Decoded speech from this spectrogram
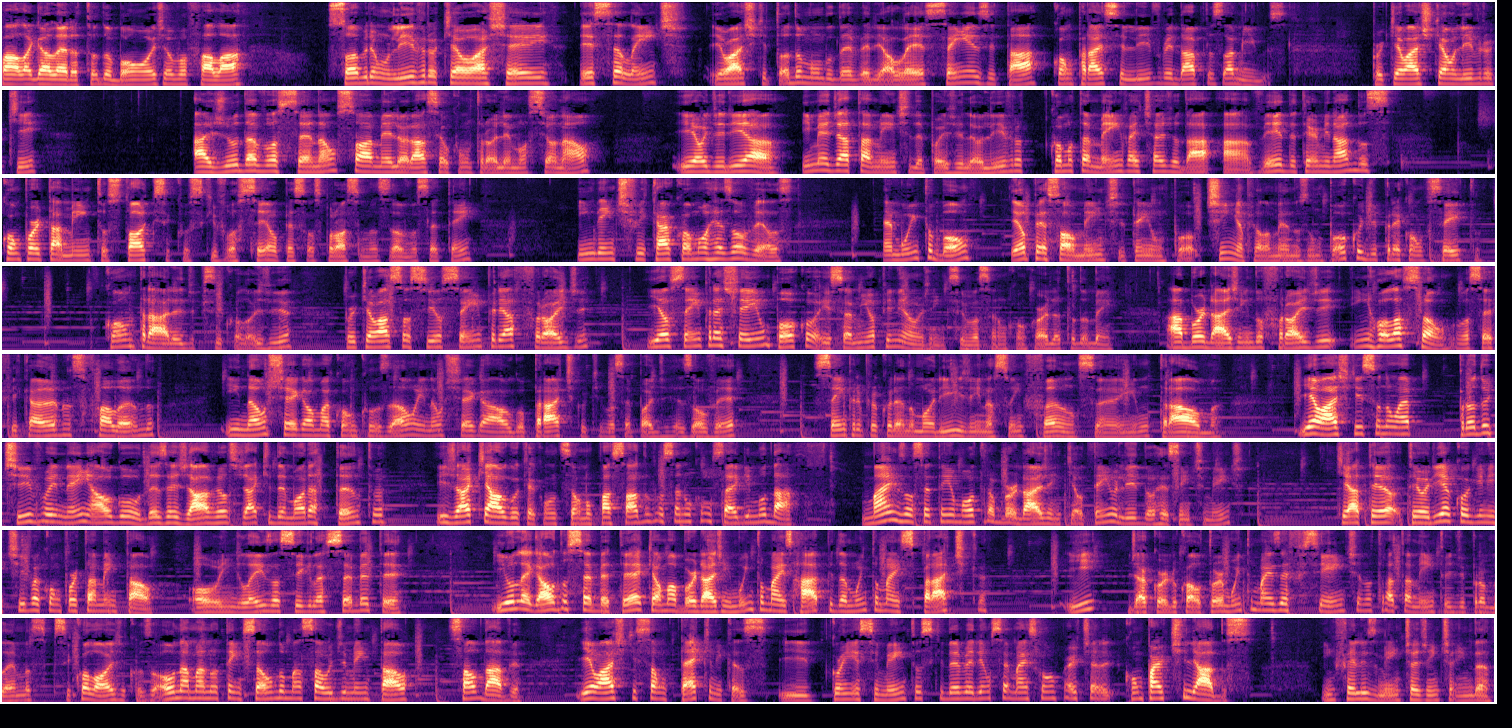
Fala galera, tudo bom? Hoje eu vou falar sobre um livro que eu achei excelente. Eu acho que todo mundo deveria ler sem hesitar, comprar esse livro e dar para os amigos. Porque eu acho que é um livro que ajuda você não só a melhorar seu controle emocional, e eu diria imediatamente depois de ler o livro, como também vai te ajudar a ver determinados comportamentos tóxicos que você ou pessoas próximas a você tem, identificar como resolvê-los. É muito bom. Eu pessoalmente tenho um tinha pelo menos um pouco de preconceito contra a área de psicologia, porque eu associo sempre a Freud e eu sempre achei um pouco, isso é a minha opinião, gente, se você não concorda, tudo bem a abordagem do Freud enrolação. Você fica anos falando e não chega a uma conclusão e não chega a algo prático que você pode resolver, sempre procurando uma origem na sua infância, em um trauma. E eu acho que isso não é produtivo e nem algo desejável, já que demora tanto e já que algo que aconteceu no passado você não consegue mudar. Mas você tem uma outra abordagem que eu tenho lido recentemente, que é a te teoria cognitiva comportamental, ou em inglês a sigla é CBT. E o legal do CBT é que é uma abordagem muito mais rápida, muito mais prática e, de acordo com o autor, muito mais eficiente no tratamento de problemas psicológicos ou na manutenção de uma saúde mental saudável. E eu acho que são técnicas e conhecimentos que deveriam ser mais compartilhados. Infelizmente, a gente ainda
